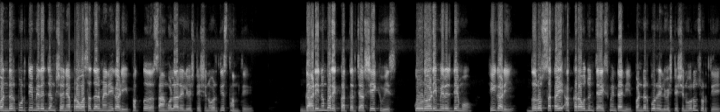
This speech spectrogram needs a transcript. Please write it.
पंढरपूर ते मिरज जंक्शन या प्रवासादरम्यान ही गाडी फक्त सांगोला रेल्वे स्टेशनवरतीच थांबते. गाडी नंबर एकाहत्तर चारशे एकवीस कोरडवाडी मिरज डेमो ही गाडी दररोज सकाळी अकरा वाजून चाळीस मिनिटांनी पंढरपूर रेल्वे स्टेशनवरून सुटते.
